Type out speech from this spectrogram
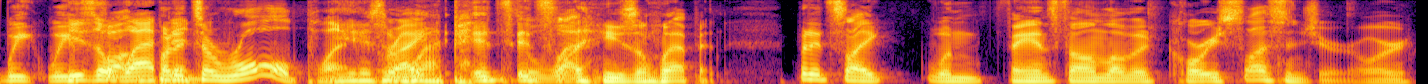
we we He's a weapon. but it's a role play, He is a right? weapon. It's He's a it's like weapon. he's a weapon. But it's like when fans fell in love with Cory Schlesinger, or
